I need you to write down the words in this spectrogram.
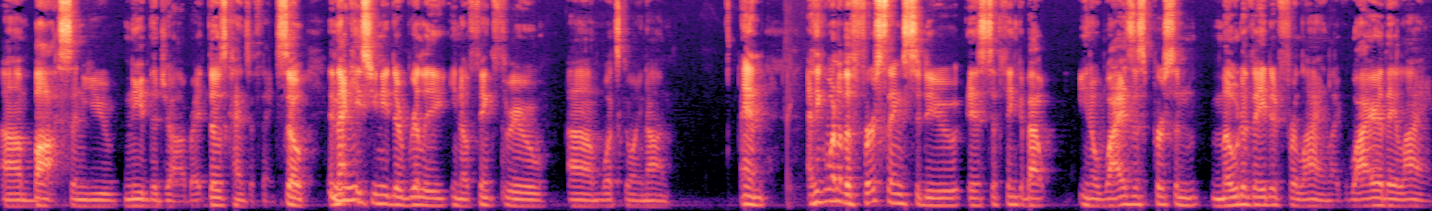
um, boss, and you need the job, right? Those kinds of things. So in Mhm. that case, you need to really, you know, think through um, what's going on. And I think one of the first things to do is to think about, you know, why is this person motivated for lying? Like, why are they lying?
